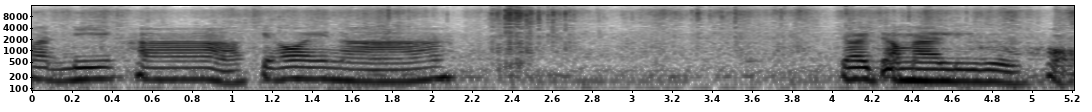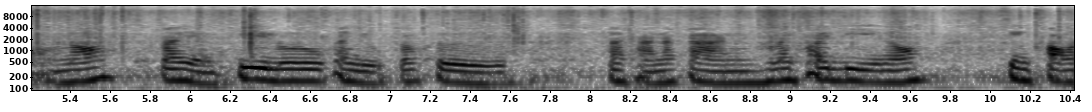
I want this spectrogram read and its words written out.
วัสดีค่ะ พี่อ้อยนะย่อยจะมารีวิวของเนาะก็อย่างที่รู้ๆกันอยู่ก็คือสถานการณ์ไม่ค่อยดีเนาะสิ่งของ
